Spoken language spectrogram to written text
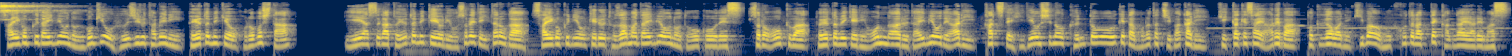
西国大名の動きを封じるために豊臣家を滅ぼした家康が豊臣家より恐れていたのが、西国における戸様大名の動向です。その多くは、豊臣家に恩のある大名であり、かつて秀吉の薫陶を受けた者たちばかり、きっかけさえあれば、徳川に牙を向くことだって考えられます。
